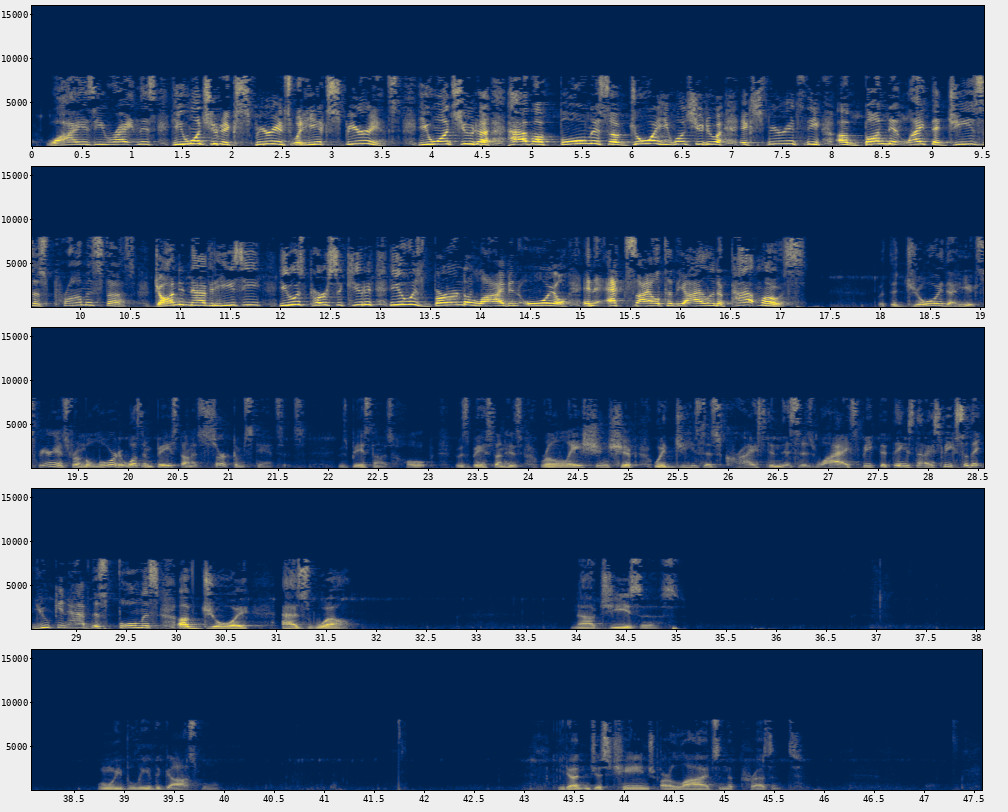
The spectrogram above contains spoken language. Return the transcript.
Why is he writing this? He wants you to experience what he experienced. He wants you to have a fullness of joy. He wants you to experience the abundant life that Jesus promised us. John didn't have it easy. He was persecuted. He was burned alive in oil and exiled to the island of Patmos. But the joy that he experienced from the Lord, it wasn't based on his circumstances. It was based on his hope. It was based on his relationship with Jesus Christ. And this is why I speak the things that I speak so that you can have this fullness of joy as well. Now Jesus, when we believe the gospel, he doesn't just change our lives in the present.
